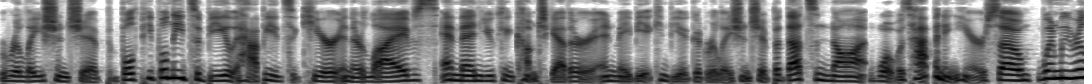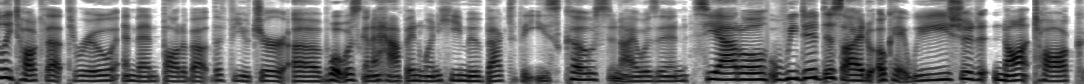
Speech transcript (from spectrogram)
relationship. Both people need to be happy and secure in their lives. And then you can come together and maybe it can be a good relationship. But that's not what was happening here. So when we really talked that through and then and thought about the future of what was going to happen when he moved back to the East Coast and I was in Seattle, we did decide okay, we should not talk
